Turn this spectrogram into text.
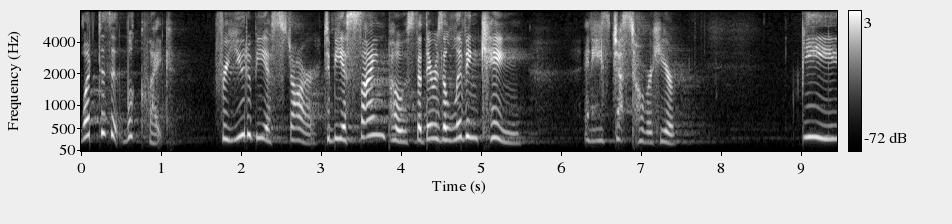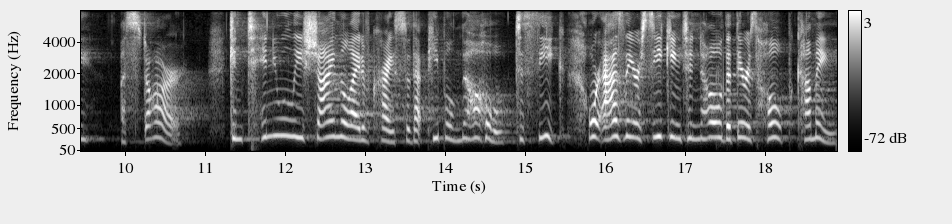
What does it look like for you to be a star, to be a signpost that there is a living king and he's just over here? Be a star. Continually shine the light of Christ so that people know to seek, or as they are seeking, to know that there is hope coming.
